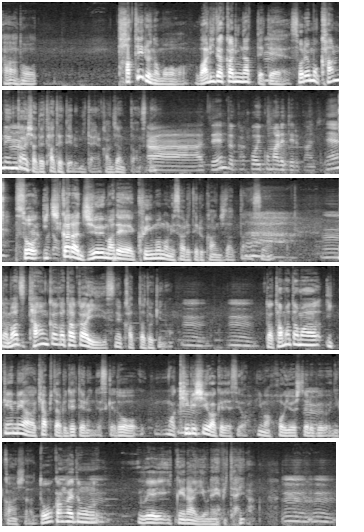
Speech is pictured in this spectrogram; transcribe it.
あの建てるのも割高になってて、それも関連会社で建ててるみたいな感じだったんですね、ああ全部囲い込まれてる感じね。そうなるほど。1から10まで食い物にされてる感じだったんですよ。だまず単価が高いですね買った時の。うんうん。らたまたま1軒目はキャピタル出てるんですけど、まあ、厳しいわけですよ、今保有してる部分に関しては。どう考えてもうん。上行けないよねみたいな。うんうん。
